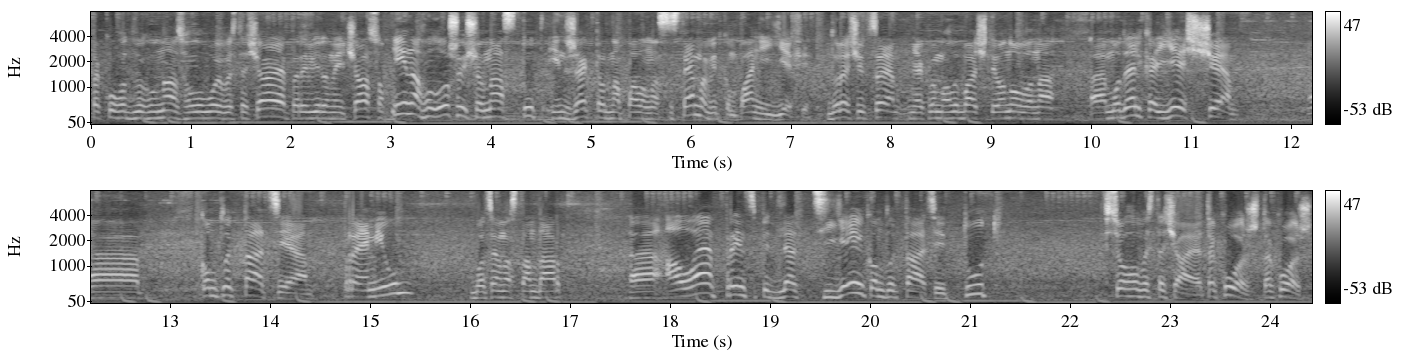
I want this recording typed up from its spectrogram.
такого двигуна з головою вистачає, перевірений часом. І наголошую, що в нас тут інжекторна паливна система від компанії ЄФІ. До речі, це, як ви могли бачити, оновлена е, моделька. Є ще е, комплектація преміум, бо це в нас стандарт. Е, але, в принципі, для цієї комплектації тут всього вистачає. Також, також,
